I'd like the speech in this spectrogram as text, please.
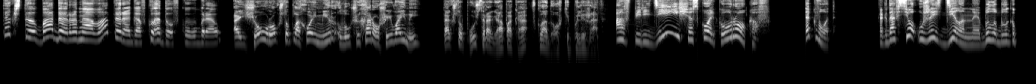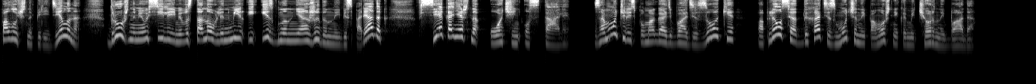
Так что Бада рановато рога в кладовку убрал. А еще урок, что плохой мир лучше хорошей войны. Так что пусть рога пока в кладовке полежат. А впереди еще сколько уроков. Так вот, когда все уже сделанное было благополучно переделано, дружными усилиями восстановлен мир и изгнан неожиданный беспорядок, все, конечно, очень устали. Замучились помогать Баде Зоки, поплелся отдыхать измученный помощниками черный Бада.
